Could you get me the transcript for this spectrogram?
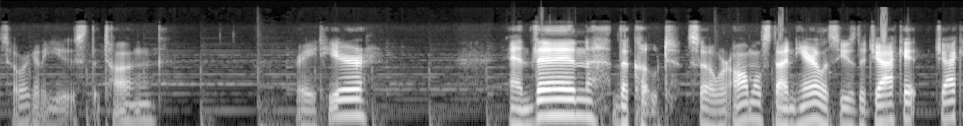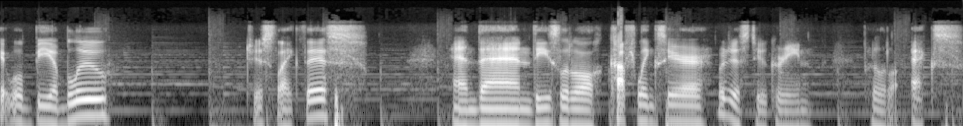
So we're going to use the tongue right here. And then the coat. So we're almost done here. Let's use the jacket. Jacket will be a blue just like this. And then these little cufflinks here, we'll just do green. Put a little X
